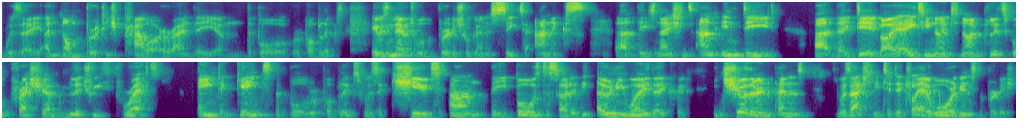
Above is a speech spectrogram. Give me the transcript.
was a, a, non-British power around the um, the Boer republics. It was inevitable the British were going to seek to annex uh, these nations, and indeed uh, they did. By 1899, political pressure, military threat aimed against the Boer republics was acute, and the Boers decided the only way they could ensure their independence was actually to declare war against the British,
